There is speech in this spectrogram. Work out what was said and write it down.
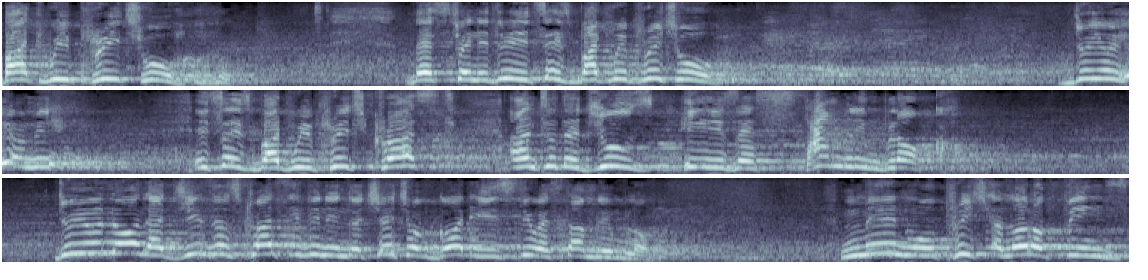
but we preach who? Verse 23, it says, but we preach who? Do you hear me? It says, but we preach Christ Unto the Jews, he is a stumbling block. Do you know that Jesus Christ, even in the church of God, is still a stumbling block? Men will preach a lot of things,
